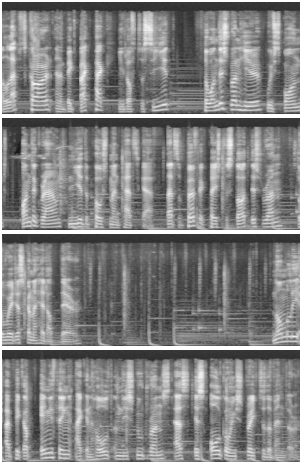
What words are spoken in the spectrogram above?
A labs card and a big backpack, you love to see it. So on this run here, we've spawned underground near the postman pad scav. That's a perfect place to start this run, so we're just gonna head up there. Normally, I pick up anything I can hold on these loot runs as is all going straight to the vendor.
